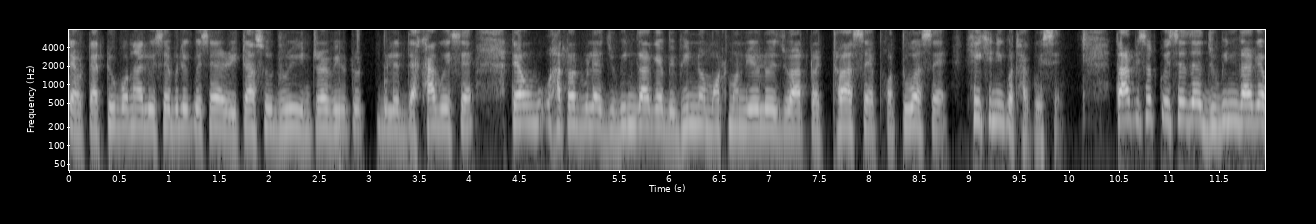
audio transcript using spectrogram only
তেওঁ টেটু বনাই লৈছে বুলি কৈছে ৰীতা চৌধুৰী ইণ্টাৰভিউটোত বোলে দেখা গৈছে তেওঁ হাতত বোলে জুবিন গাৰ্গে বিভিন্ন মঠ মন্দিৰলৈ যোৱা তথ্য আছে ফটো আছে সেইখিনি কথা কৈছে। তাৰপিছত কৈছে যে জুবিন গাৰ্গে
